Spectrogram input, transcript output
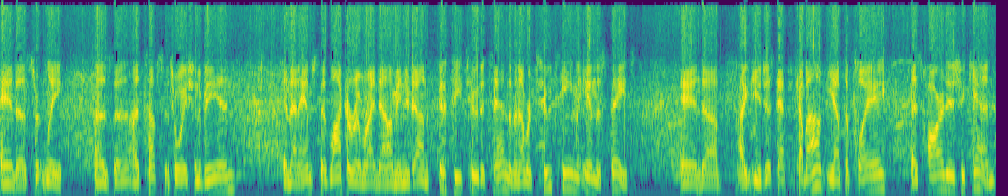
and uh, certainly is a, a tough situation to be in in that Hempstead locker room right now. I mean, you're down 52 to 10 to the number two team in the state. And uh, I, you just have to come out. You have to play as hard as you can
